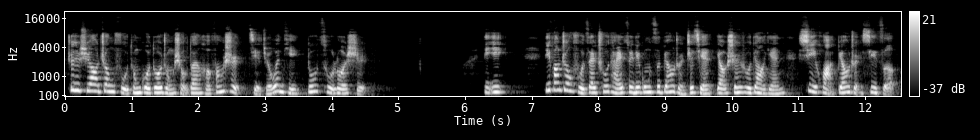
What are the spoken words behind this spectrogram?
这就需要政府通过多种手段和方式解决问题，督促落实。第一，地方政府在出台最低工资标准之前，要深入调研，细化标准细则。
